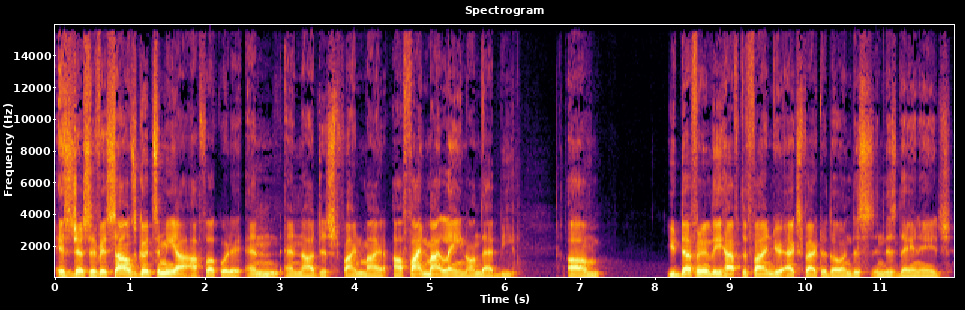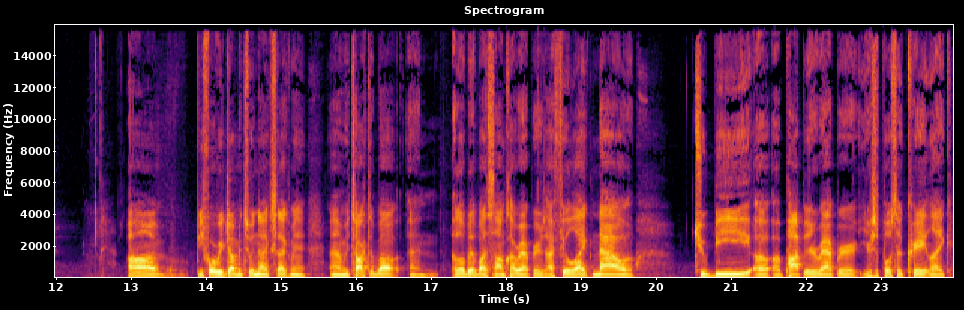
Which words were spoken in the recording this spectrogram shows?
it's just if it sounds good to me, I, I fuck with it and and I'll just find my I'll find my lane on that beat. Um, you definitely have to find your X factor though in this in this day and age. Um, before we jump into the next segment, um, we talked about and a little bit about SoundCloud rappers. I feel like now to be a, a popular rapper, you're supposed to create like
